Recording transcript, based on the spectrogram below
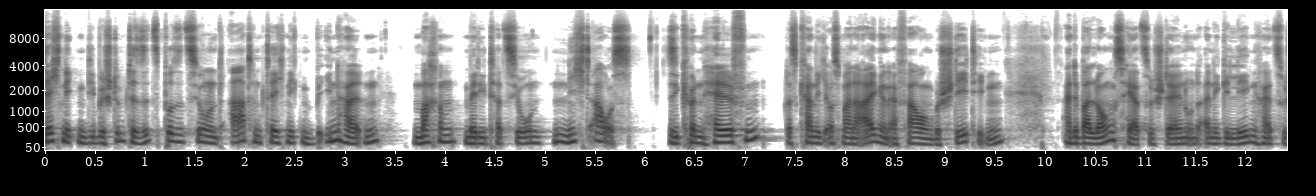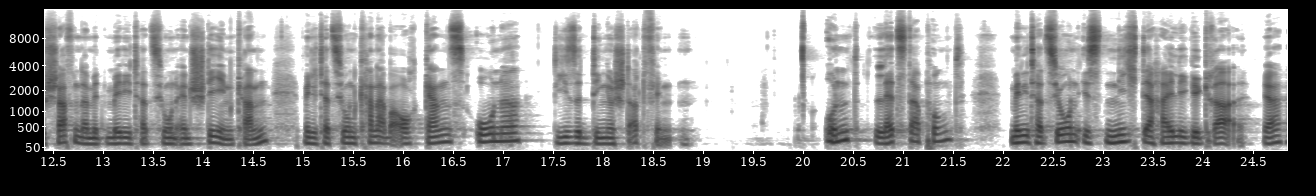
Techniken, die bestimmte Sitzpositionen und Atemtechniken beinhalten, machen Meditation nicht aus. Sie können helfen, das kann ich aus meiner eigenen Erfahrung bestätigen, eine Balance herzustellen und eine Gelegenheit zu schaffen, damit Meditation entstehen kann. Meditation kann aber auch ganz ohne diese Dinge stattfinden. Und letzter Punkt, Meditation ist nicht der heilige Gral. Ja?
